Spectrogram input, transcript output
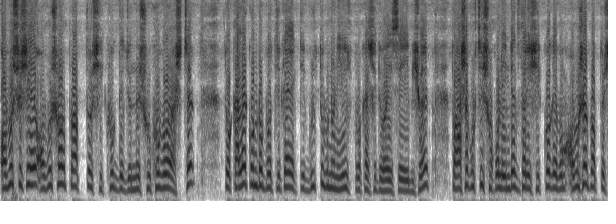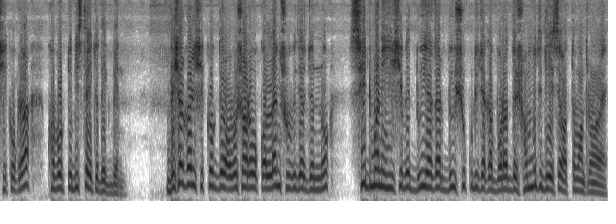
অবশেষে অবসরপ্রাপ্ত শিক্ষকদের জন্য সুখবর আসছে। তো কালেকণ্ঠ পত্রিকায় একটি গুরুত্বপূর্ণ নিউজ প্রকাশিত হয়েছে এই বিষয়ে। তো আশা করছি সকল ইন্ডেক্সধারী শিক্ষক এবং অবসরপ্রাপ্ত শিক্ষকরা খবরটি বিস্তারিত দেখবেন। বেসরকারি শিক্ষকদের অবসর ও কল্যাণ সুবিধার জন্য সিড মানি হিসেবে দুই হাজার দুইশো কোটি টাকা বরাদ্দের সম্মতি দিয়েছে অর্থ মন্ত্রণালয়।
